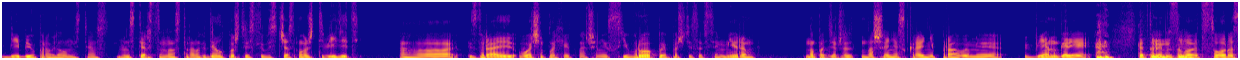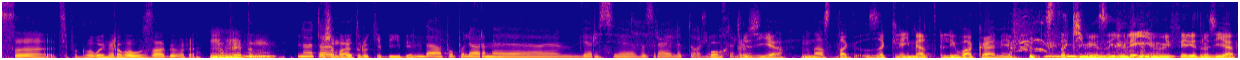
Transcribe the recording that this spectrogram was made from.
Биби управлял Министерс- Министерством иностранных дел, потому что, если вы сейчас можете видеть, э, Израиль в очень плохих отношениях с Европой, почти со всем миром, но поддерживает отношения с крайне правыми в Венгрии, которые называют Сороса типа главой мирового заговора, но при этом это, пожимают руки Биби. да, популярная версия в Израиле тоже. не Ох, друзья, нас так заклеймят леваками с такими заявлениями в эфире, друзья.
